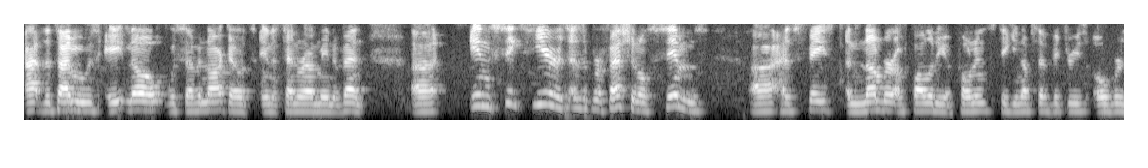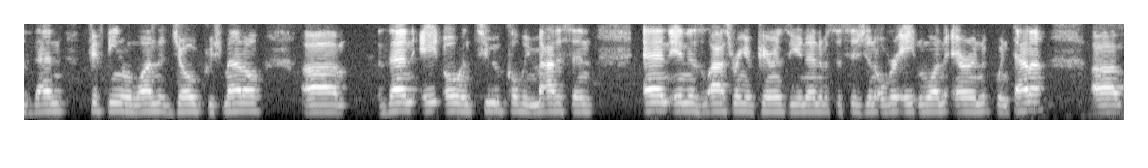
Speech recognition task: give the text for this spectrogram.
At the time, who was 8 0 with seven knockouts in a 10 round main event. Uh, in six years as a professional, Sims uh, has faced a number of quality opponents, taking upset victories over then 15 1 Joe Cusumano, um, then 8 0 2 Colby Madison, and in his last ring appearance, a unanimous decision over 8 1 Aaron Quintana. Um,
